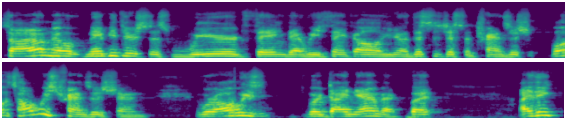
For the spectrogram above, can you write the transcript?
So I don't know. Maybe there's this weird thing that we think, oh, you know, this is just a transition. Well, it's always transition. We're always we're dynamic, but I think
